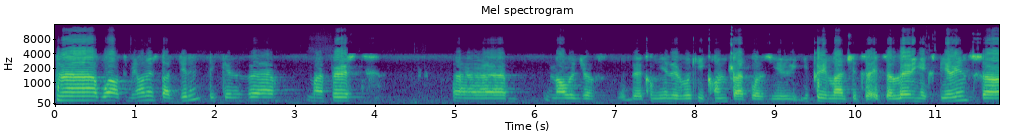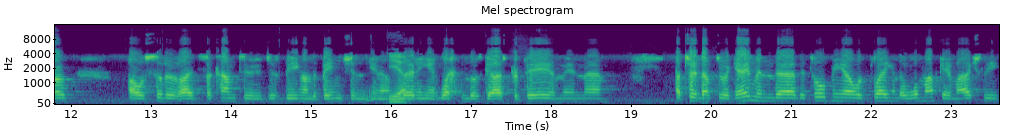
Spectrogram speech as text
Uh, well, to be honest, I didn't because uh, my first uh, knowledge of the community rookie contract was you, you pretty much it's a, it's a learning experience. So I was sort of I'd succumb to just being on the bench and you know Yeah. learning and watching those guys prepare, and then uh, I turned up to a game and uh, they told me I was playing in the warm up game. I actually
